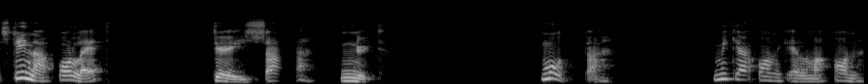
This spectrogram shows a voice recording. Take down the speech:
Sinä olet töissä nyt. Mutta mikä ongelma on?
